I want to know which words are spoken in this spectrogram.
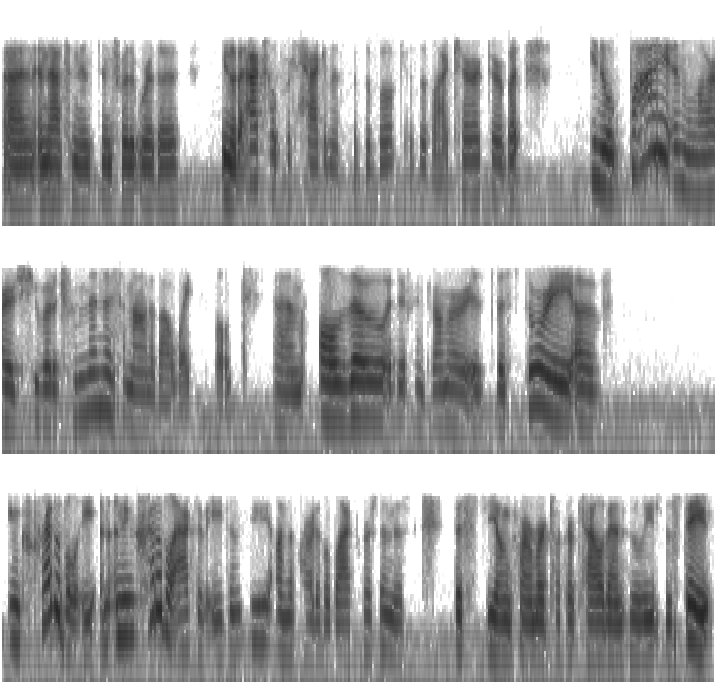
and, and that's an instance where the, where the you know the actual protagonist of the book is a black character, but you know, by and large, she wrote a tremendous amount about white people. Um, although a different drummer is the story of incredible an, an, incredible act of agency on the part of a black person. This this young farmer Tucker Caliban who leaves the state.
